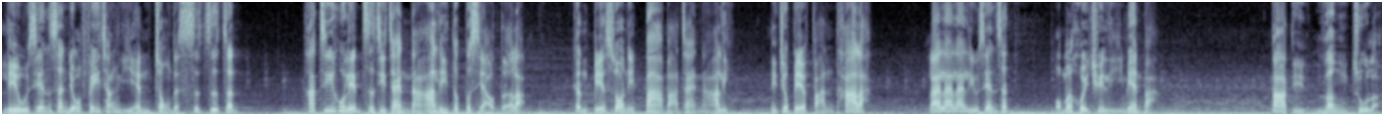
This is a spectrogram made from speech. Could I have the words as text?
柳先生有非常严重的失智症，他几乎连自己在哪里都不晓得了，更别说你爸爸在哪里。你就别烦他了。来来来，刘先生，我们回去里面吧。”大迪愣住了，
